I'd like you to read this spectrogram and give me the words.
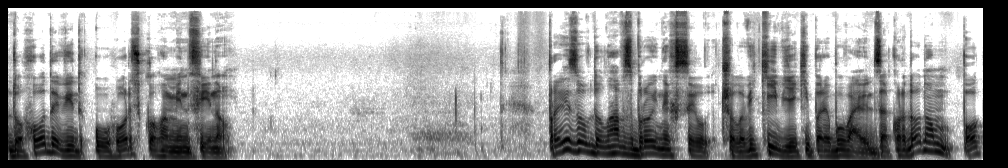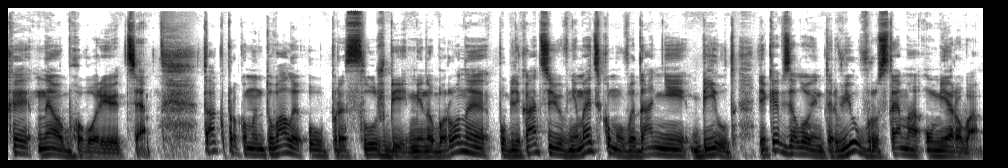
доходи від угорського мінфіну. Призов до лав збройних сил чоловіків, які перебувають за кордоном, поки не обговорюються. Так прокоментували у прес-службі Міноборони публікацію в німецькому виданні Білд, яке взяло інтерв'ю в Рустема Умєрова.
